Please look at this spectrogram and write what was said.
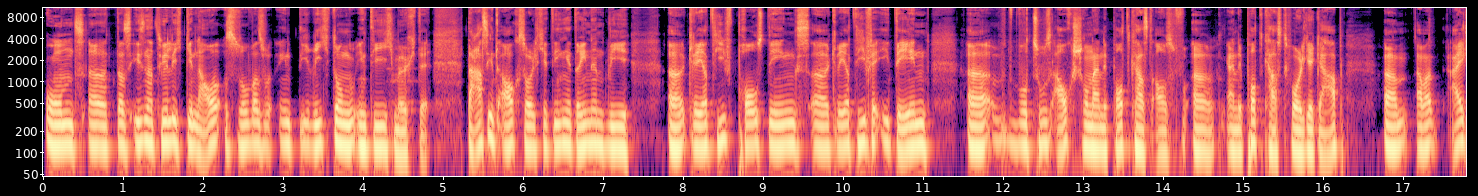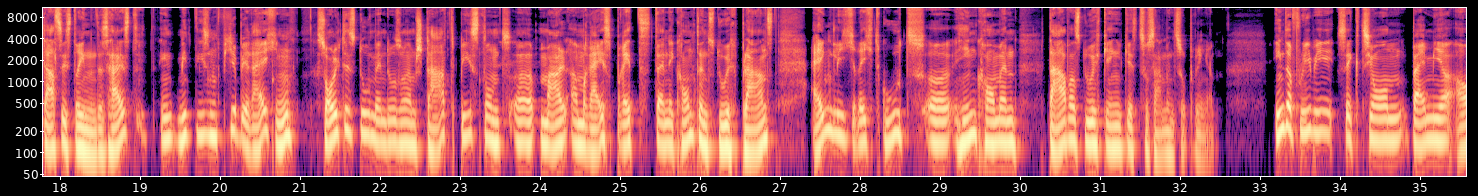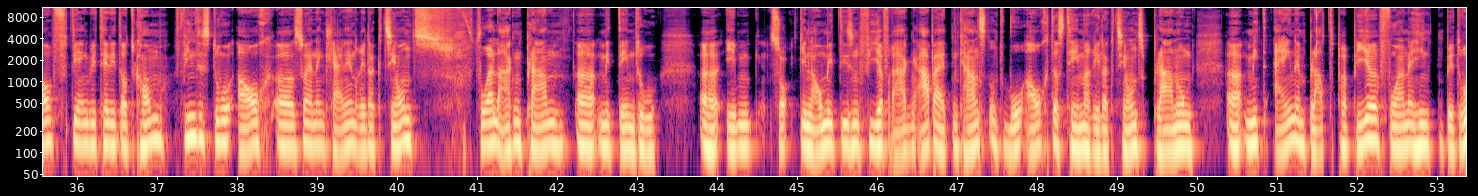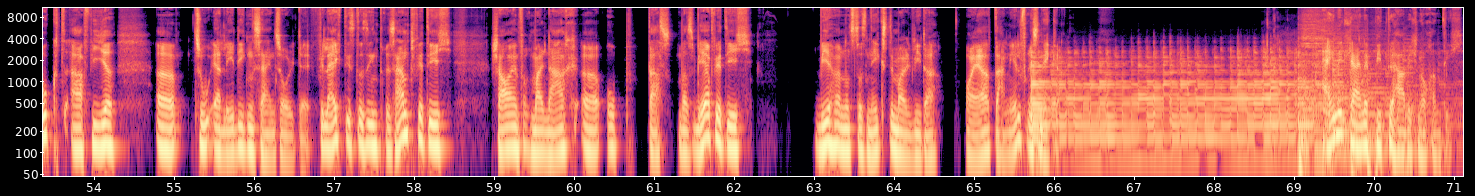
Und äh, das ist natürlich genau sowas in die Richtung, in die ich möchte. Da sind auch solche Dinge drinnen wie äh, Kreativpostings, äh, kreative Ideen, äh, wozu es auch schon eine Podcast aus äh, eine Podcast gab. Ähm, aber all das ist drinnen. Das heißt, in, mit diesen vier Bereichen solltest du, wenn du so am Start bist und äh, mal am Reißbrett deine Contents durchplanst, eigentlich recht gut äh, hinkommen, da was Durchgängiges zusammenzubringen. In der Freebie-Sektion bei mir auf theangryteddy.com findest du auch äh, so einen kleinen Redaktionsvorlagenplan, äh, mit dem du äh, eben so genau mit diesen vier Fragen arbeiten kannst und wo auch das Thema Redaktionsplanung äh, mit einem Blatt Papier vorne hinten bedruckt A4 äh, zu erledigen sein sollte. Vielleicht ist das interessant für dich. Schau einfach mal nach, äh, ob das was wäre für dich. Wir hören uns das nächste Mal wieder. Euer Daniel Friesnecker. Eine kleine Bitte habe ich noch an dich.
